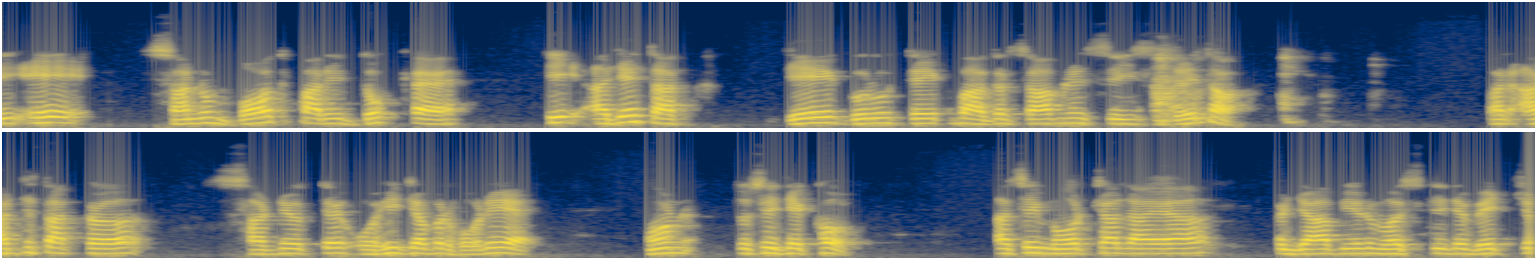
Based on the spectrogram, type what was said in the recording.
ਕਿ ਇਹ ਸਾਨੂੰ ਬਹੁਤ ਭਾਰੀ ਦੁੱਖ ਹੈ ਕਿ ਅਜੇ ਤੱਕ ਜੇ ਗੁਰੂ ਤੇਗ ਬਹਾਦਰ ਸਾਹਿਬ ਨੇ ਸੀਸ ਦੇਤਾ, ਪਰ ਅੱਜ ਤੱਕ ਸਾਡੇ ਉੱਤੇ ਉਹੀ ਜ਼ਬਰ ਹੋ ਰਿਹਾ ਹੈ। ਹੁਣ ਤੁਸੀਂ ਦੇਖੋ, ਅਸੀਂ ਮੋਰਚਾ ਲਾਇਆ, ਪੰਜਾਬ ਯੂਨੀਵਰਸਿਟੀ ਦੇ ਵਿੱਚ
